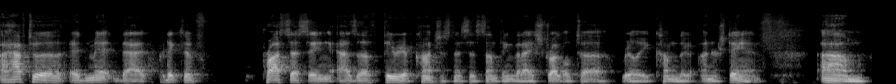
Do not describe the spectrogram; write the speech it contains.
I have to admit that predictive processing as a theory of consciousness is something that I struggle to really come to understand. Um,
